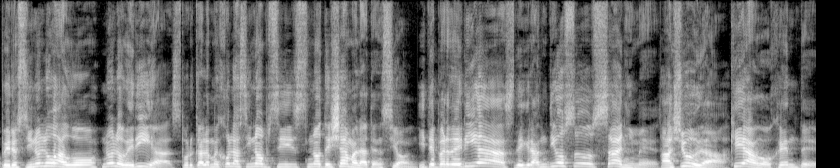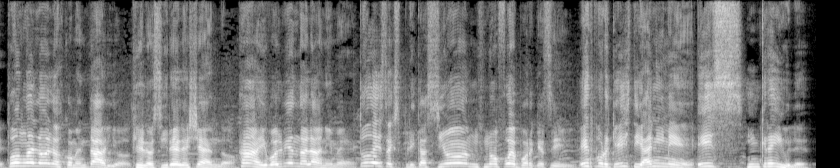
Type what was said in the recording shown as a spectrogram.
Pero si no lo hago, no lo verías, porque a lo mejor la sinopsis no te llama la atención. Y te perderías de grandiosos animes. ¡Ayuda! ¿Qué hago, gente? Pónganlo en los comentarios, que los iré leyendo. Ah, y volviendo al anime. Toda esa explicación no fue porque sí. Es porque este anime es increíble.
